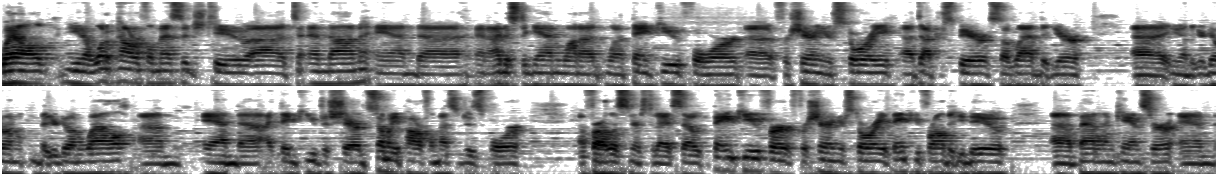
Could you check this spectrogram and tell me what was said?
Well, you know what a powerful message to uh, to end on, and uh, and I just again want to want to thank you for uh, for sharing your story, uh, Dr. Spear. So glad that you're uh, you know that you're doing that you're doing well, um, and uh, I think you just shared so many powerful messages for for our listeners today. So thank you for for sharing your story. Thank you for all that you do battling cancer, and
